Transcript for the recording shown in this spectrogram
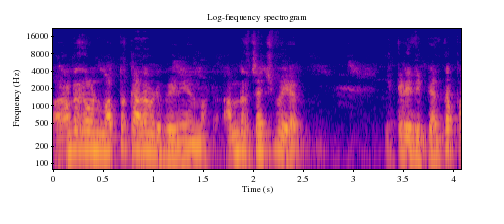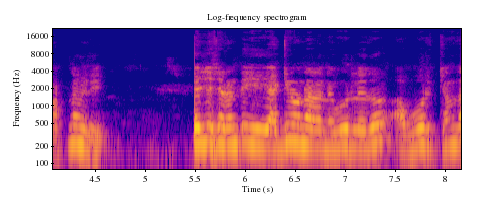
అండర్గ్రౌండ్ మొత్తం కథపడిపోయినాయి అనమాట అందరు చచ్చిపోయారు. ఇక్కడ ఇది పెద్ద పట్టణం ఇది. ఏం చేశారంటే ఈ అగ్ని ఉండాలనే ఊరు లేదు ఆ ఊరి కింద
